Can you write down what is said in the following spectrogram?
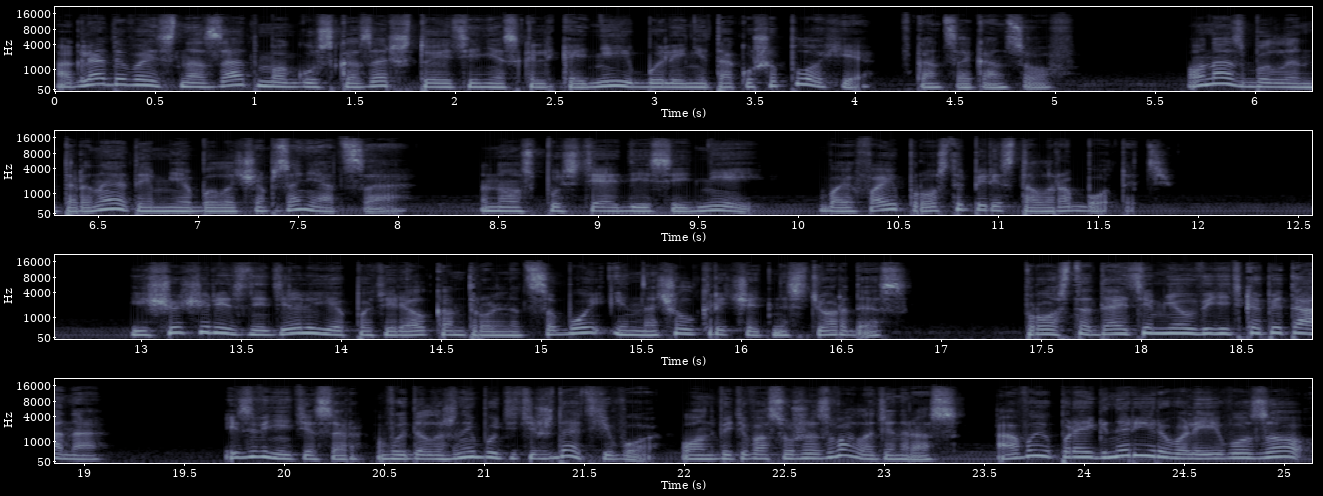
Оглядываясь назад, могу сказать, что эти несколько дней были не так уж и плохи, в конце концов. У нас был интернет, и мне было чем заняться. Но спустя 10 дней Wi-Fi просто перестал работать. Еще через неделю я потерял контроль над собой и начал кричать на стюардесс. «Просто дайте мне увидеть капитана!» «Извините, сэр, вы должны будете ждать его, он ведь вас уже звал один раз, а вы проигнорировали его за...»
